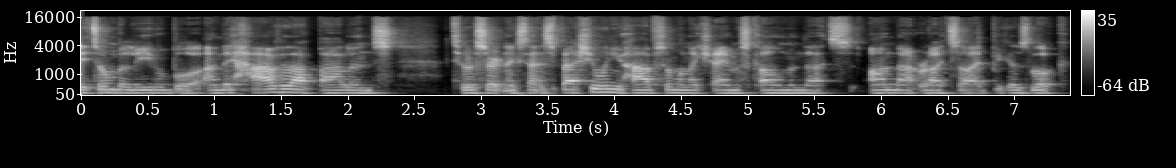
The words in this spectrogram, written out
it's unbelievable, and they have that balance to a certain extent, especially when you have someone like Seamus Coleman that's on that right side. Because look,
